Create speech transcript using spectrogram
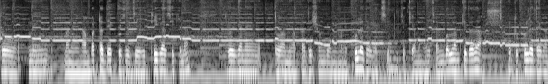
তো উনি মানে নাম্বারটা দেখতেছে যে ঠিক আছে কিনা। তো এখানে তো আমি আপনাদের সঙ্গে আমি মানে খুলে দেখাচ্ছি যে কেমন হয়েছে। আমি বললাম কি, দাদা, একটু খুলে দেখান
